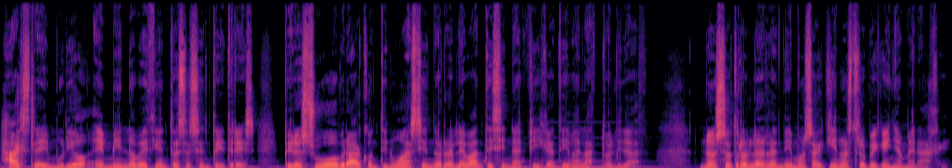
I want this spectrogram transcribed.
Huxley murió en 1963, pero su obra continúa siendo relevante y significativa en la actualidad. Nosotros le rendimos aquí nuestro pequeño homenaje.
